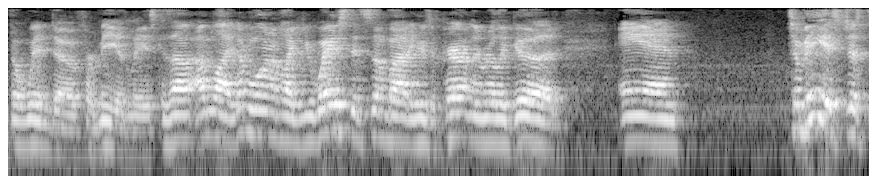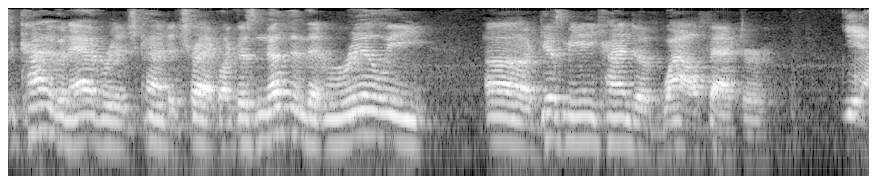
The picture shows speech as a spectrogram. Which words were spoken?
the window for me at least. Because I'm like, number one, I'm like, you wasted somebody who's apparently really good, and to me, it's just kind of an average kind of track. Like there's nothing that really uh, gives me any kind of wow factor. Yeah,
